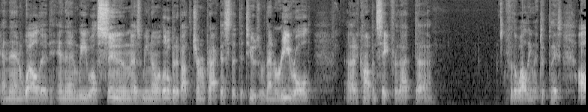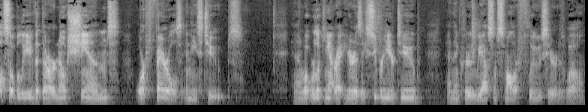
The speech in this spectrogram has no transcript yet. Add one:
and then welded. And then we will assume as we know a little bit about the German practice that the tubes were then re-rolled uh, to compensate for that uh, for the welding that took place. Also believe that there are no shims or ferrules in these tubes. And what we're looking at right here is a superheater tube And then clearly we have some smaller flues here as well.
